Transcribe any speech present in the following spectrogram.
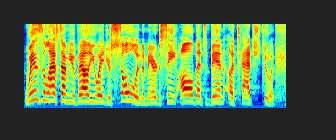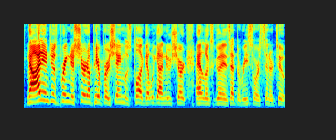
When's the last time you evaluated your soul in the mirror to see all that's been attached to it? Now, I didn't just bring this shirt up here for a shameless plug that we got a new shirt and it looks good and it's at the Resource Center too.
